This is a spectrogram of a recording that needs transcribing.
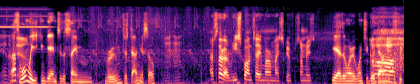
And I'm That's down. one way you can get into the same room. Just down yourself. Mm-hmm. I've still got respawn timer on my screen for some reason. Yeah, don't worry. Once you go down, you just reach.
